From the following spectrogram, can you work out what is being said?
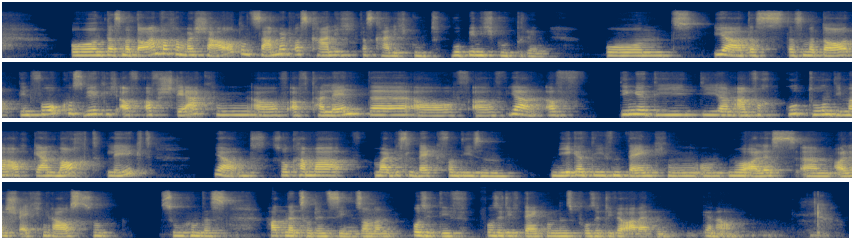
Und dass man da einfach einmal schaut und sammelt, was kann ich, was kann ich gut? Wo bin ich gut drin? Und ja, dass, dass man da den Fokus wirklich auf, auf Stärken, auf, auf Talente, auf, auf, ja, auf Dinge, die, die einem einfach gut tun, die man auch gern macht, legt. Ja, und so kann man mal ein bisschen weg von diesem negativen Denken und nur alles, ähm, alle Schwächen rauszusuchen. Das hat nicht so den Sinn, sondern positiv, positiv denken und ins Positive arbeiten. Genau.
